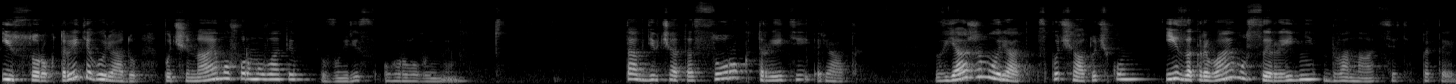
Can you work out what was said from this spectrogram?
І з 43 ряду починаємо формувати виріз горловини. Так, дівчата, 43 ряд. В'яжемо ряд з початочку і закриваємо середні 12 петель.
